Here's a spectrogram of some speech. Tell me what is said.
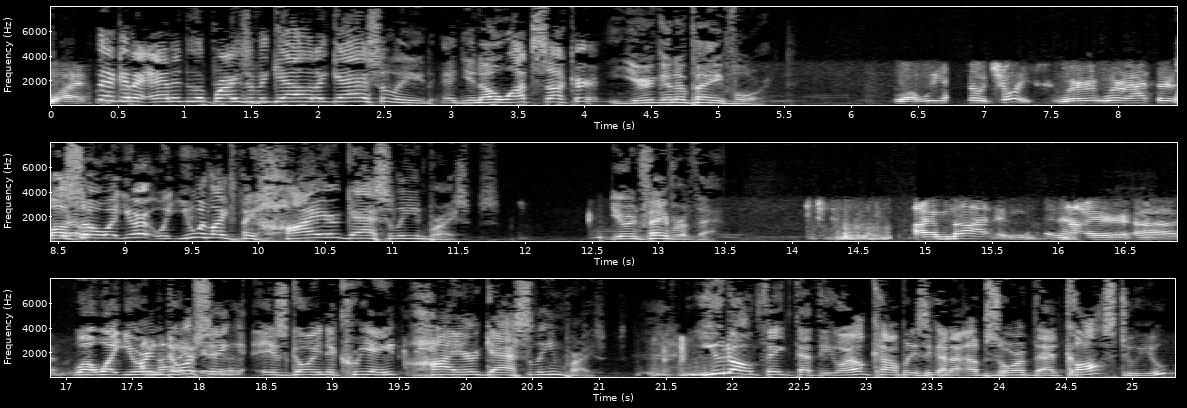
What? They're going to add it to the price of a gallon of gasoline. And you know what, sucker? You're going to pay for it. Well, we have no choice. We're we're at their Well, throat. so what you're what you would like to pay higher gasoline prices? You're in favor of that? I am not in, in higher. Uh, Well, what you're I'm endorsing is going to create higher gasoline prices. You don't think that the oil companies are going to absorb that cost, do you?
